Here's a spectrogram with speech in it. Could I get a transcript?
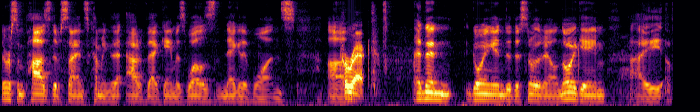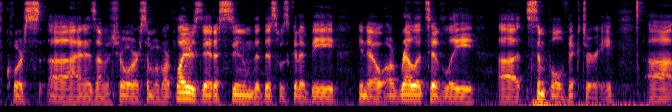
there were some positive signs coming out of that game as well as the negative ones. Um, Correct. And then going into this Northern Illinois game, I, of course, uh, and as I'm sure some of our players did, assume that this was going to be, you know, a relatively uh, simple victory. Uh,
